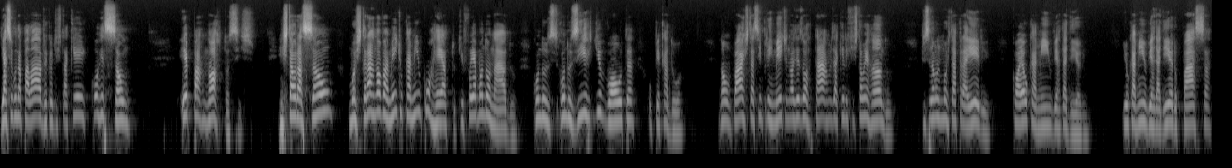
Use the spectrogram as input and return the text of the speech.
E a segunda palavra que eu destaquei, correção, eparnortosis, restauração, mostrar novamente o caminho correto que foi abandonado, conduzir de volta o pecador. Não basta simplesmente nós exortarmos aqueles que estão errando. Precisamos mostrar para ele qual é o caminho verdadeiro. E o caminho verdadeiro passa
